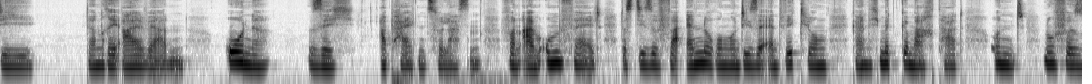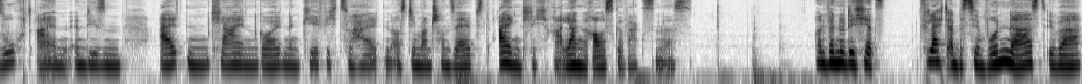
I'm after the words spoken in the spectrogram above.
die dann real werden, ohne sich abhalten zu lassen von einem Umfeld, das diese Veränderung und diese Entwicklung gar nicht mitgemacht hat und nur versucht, einen in diesem alten, kleinen, goldenen Käfig zu halten, aus dem man schon selbst eigentlich lange rausgewachsen ist. Und wenn du dich jetzt vielleicht ein bisschen wunderst über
